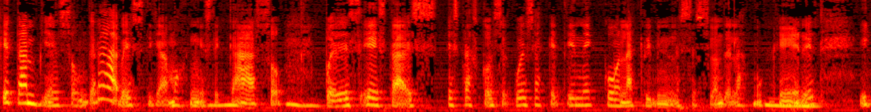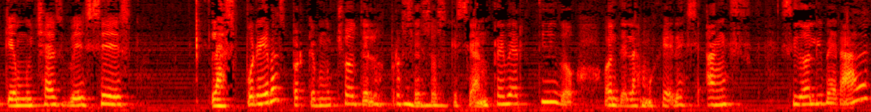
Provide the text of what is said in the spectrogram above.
que también son graves, digamos, en este caso, pues estas, estas consecuencias que tiene con la criminalización de las mujeres y que muchas veces las pruebas, porque muchos de los procesos que se han revertido, donde las mujeres han sido liberadas,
